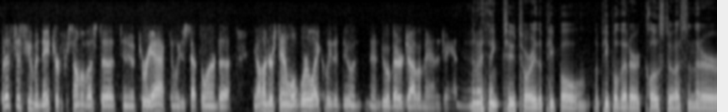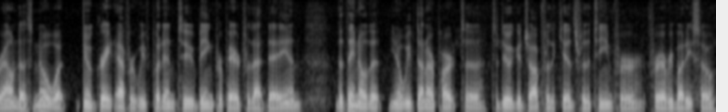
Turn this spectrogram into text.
But it's just human nature for some of us to, to, you know, to react, and we just have to learn to, you know, understand what we're likely to do and, and do a better job of managing it. And I think too, Tori, the people the people that are close to us and that are around us know what you know great effort we've put into being prepared for that day and that they know that you know we've done our part to to do a good job for the kids, for the team, for for everybody. So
